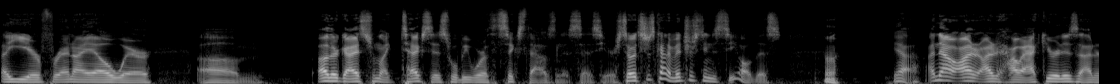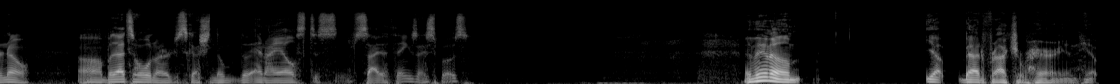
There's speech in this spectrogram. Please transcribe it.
a year for NIL, where um, other guys from like Texas will be worth six thousand. It says here, so it's just kind of interesting to see all this. Huh. Yeah, Uh, now I, I, how accurate it is I don't know, uh, but that's a whole other discussion. The, the NIL side of things, I suppose. And then, um, yep, bad fracture of Herian. Yep,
